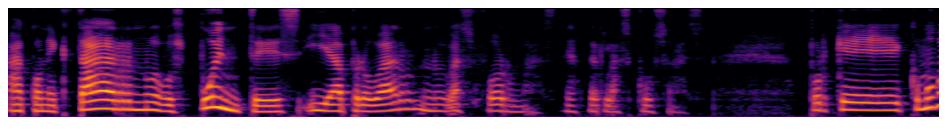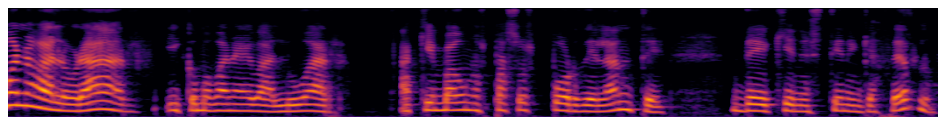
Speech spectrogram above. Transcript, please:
a conectar nuevos puentes y a probar nuevas formas de hacer las cosas. Porque ¿cómo van a valorar y cómo van a evaluar a quién va unos pasos por delante de quienes tienen que hacerlo?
